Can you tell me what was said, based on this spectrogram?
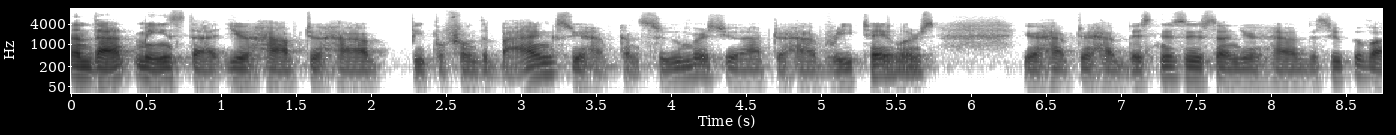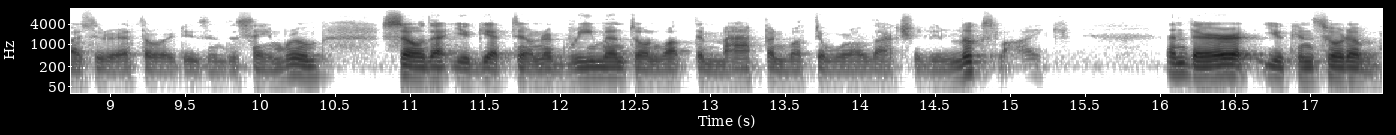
And that means that you have to have people from the banks, you have consumers, you have to have retailers, you have to have businesses, and you have the supervisory authorities in the same room so that you get an agreement on what the map and what the world actually looks like. And there you can sort of,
